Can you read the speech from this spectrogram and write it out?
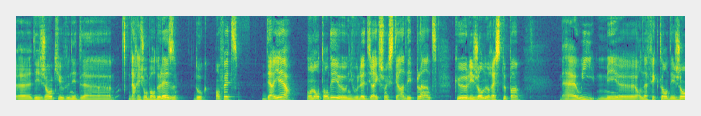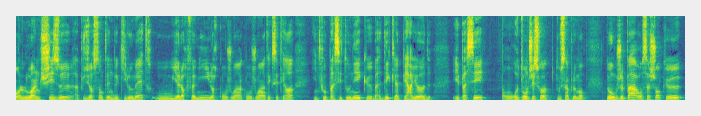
des gens qui venaient de la région bordelaise, donc en fait, derrière, on entendait euh, au niveau de la direction, etc., des plaintes que les gens ne restent pas. Ben oui, mais euh, en affectant des gens loin de chez eux, à plusieurs centaines de kilomètres, où il y a leur famille, leurs conjoints, conjointes, etc., il ne faut pas s'étonner que bah, dès que la période est passée, on retourne chez soi, tout simplement. Donc je pars en sachant que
